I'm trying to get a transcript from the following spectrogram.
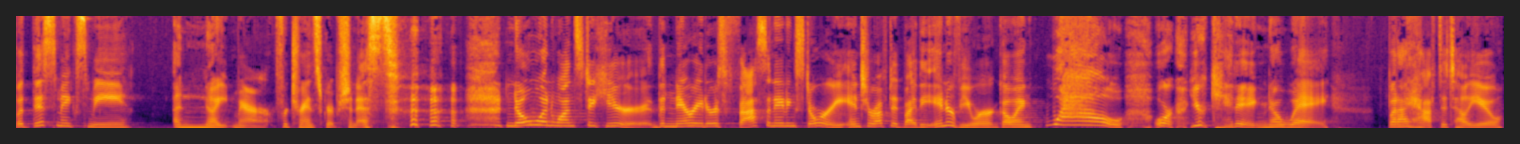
But this makes me a nightmare for transcriptionists. no one wants to hear the narrator's fascinating story interrupted by the interviewer going, wow, or you're kidding, no way. But I have to tell you,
